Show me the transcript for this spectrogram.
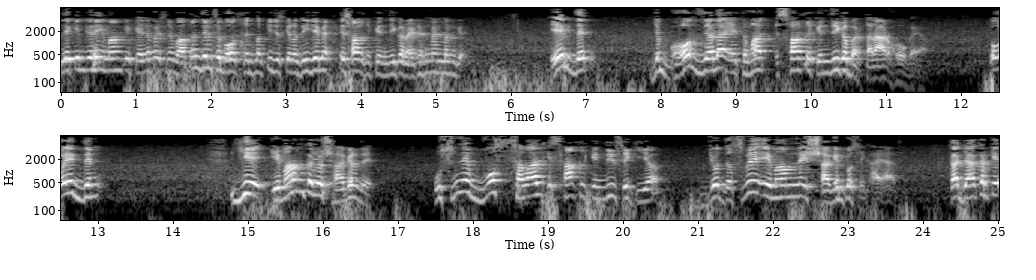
लेकिन जो है इमाम के कहने पर इसने वाकई दिल से बहुत खिदमत की, जिसके नतीजे में इसाक किंदी का राइट हैंड मैन बन गया। एक दिन, जब बहुत ज़्यादा एतमाद इसहाक किंदी का बरकरार हो गया तो एक दिन, ये इमाम का जो शागिर्द है, उसने वो सवाल इसहाक किंदी से किया जो दसवें इमाम ने शागिर्द को सिखाया था का जाकर के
